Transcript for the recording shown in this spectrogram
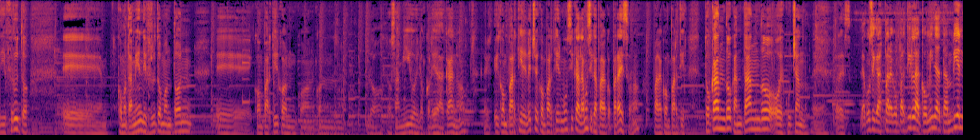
disfruto, eh, como también disfruto un montón eh, compartir con, con- con los, los amigos y los colegas de acá, ¿no? El, el compartir, el hecho de compartir música, la música es para, para eso, ¿no? Para compartir. Tocando, cantando o escuchando, eh, para eso. La música es para compartir la comida también.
